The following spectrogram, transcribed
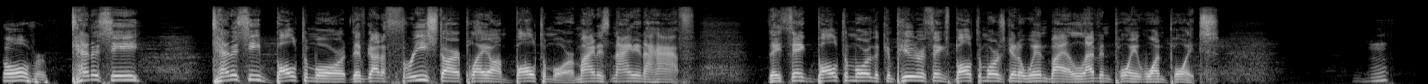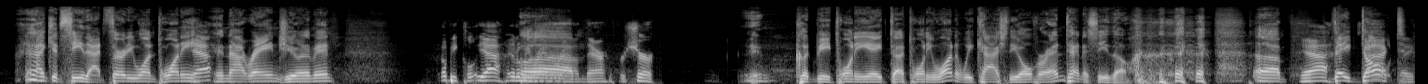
go over. Tennessee, Tennessee, Baltimore. They've got a three-star play on Baltimore minus nine and a half. They think Baltimore. The computer thinks Baltimore is going to win by eleven point one points. I could see that 31-20 Yeah. in that range. You know what I mean? It'll be cl- yeah, it'll be right Um, around there for sure. Could be 28-21, and we cash the over and Tennessee though. Yeah, they don't. exactly.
